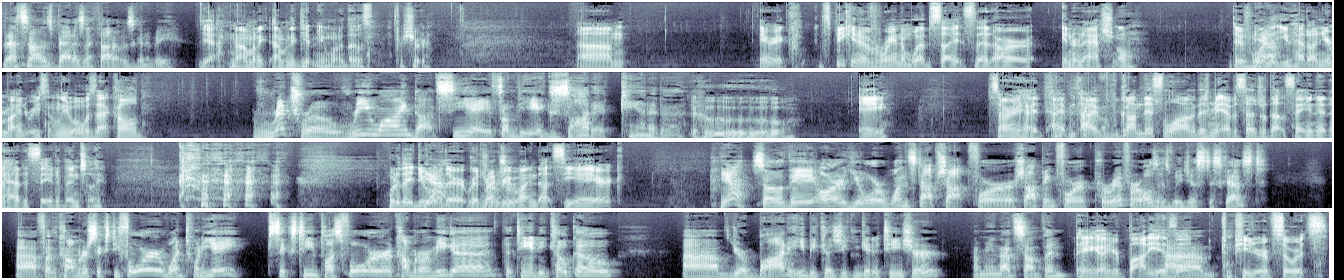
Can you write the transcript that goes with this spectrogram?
That's not as bad as I thought it was going to be. Yeah, no, I'm gonna I'm gonna get me one of those for sure. Um, Eric, speaking of random websites that are international, there's one Yeah. that you had on your mind recently. What was that called? Retro RetroRewind.ca from the exotic Canada. Ooh, a. Sorry, I, I've I've gone this long, this many episodes without saying it. I had to say it eventually. what do they do Yeah, over there at retro- RetroRewind.ca, Eric? Yeah, so they are your one-stop shop for shopping for peripherals, as we just discussed. Uh, for the Commodore 64, 128, 16 plus 4, Commodore Amiga, the Tandy Coco, um, your body, because you can get a t-shirt. I mean, that's something. There you go. Your body is Um, a computer of sorts.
